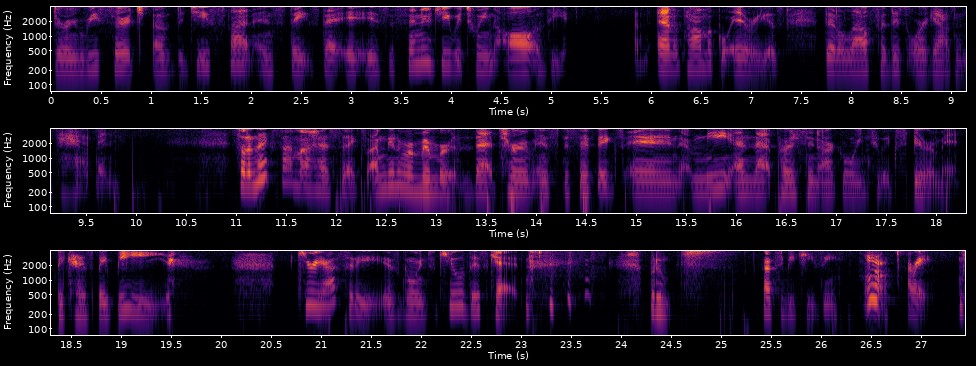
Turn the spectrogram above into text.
during research of the G spot and states that it is the synergy between all of the anatomical areas that allow for this orgasm to happen. So the next time I have sex, I'm going to remember that term in specifics, and me and that person are going to experiment because, baby, curiosity is going to kill this cat. but not to be cheesy. All right.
